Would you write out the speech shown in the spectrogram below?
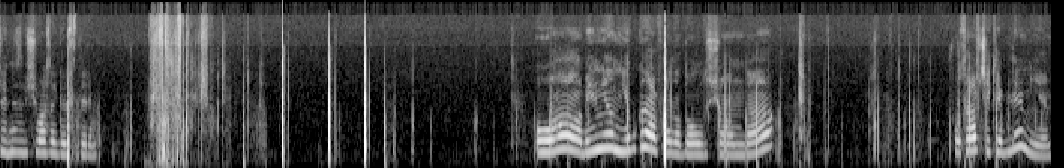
İstediğiniz bir şey varsa gösterim. Oha benim yanım niye bu kadar fazla doldu şu anda? Fotoğraf çekebilir miyim?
